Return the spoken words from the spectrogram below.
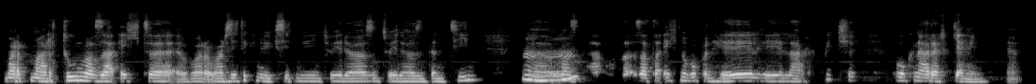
Maar, maar toen was dat echt, uh, waar, waar zit ik nu? Ik zit nu in 2000, 2010. Uh, mm was dat, zat dat echt nog op een heel, heel laag pitje, ook naar erkenning. Ja.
